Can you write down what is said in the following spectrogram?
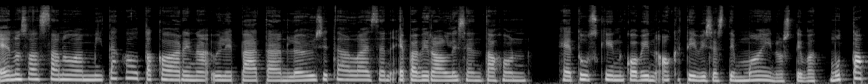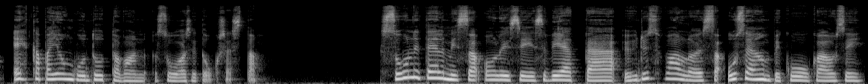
En osaa sanoa, mitä kautta Kaarina ylipäätään löysi tällaisen epävirallisen tahon. He tuskin kovin aktiivisesti mainostivat, mutta ehkäpä jonkun tuttavan suosituksesta. Suunnitelmissa oli siis viettää Yhdysvalloissa useampi kuukausi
